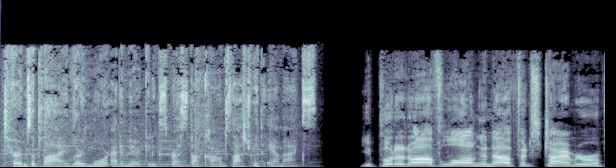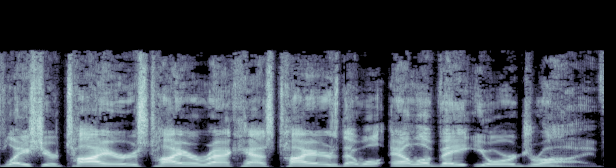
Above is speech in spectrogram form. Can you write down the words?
Terms apply. Learn more at americanexpress.com slash with Amex. You put it off long enough, it's time to replace your tires. Tire Rack has tires that will elevate your drive.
